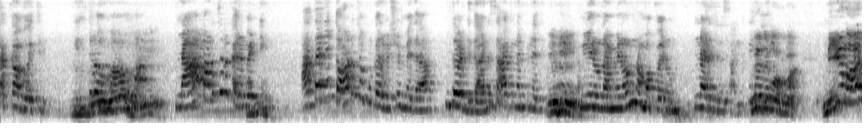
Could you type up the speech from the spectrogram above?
చక్కా పోయింది ఇందులో మా అమ్మ నా మనసును కనిపెట్టి అతన్ని తోట చుట్టుకల విషయం మీద దొడ్డిదాన్ని సాగనంపినది మ్మ్. మీరు నమ్మిన నమ్మపోయారు నడిచిన సంగతి. నీ మాట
